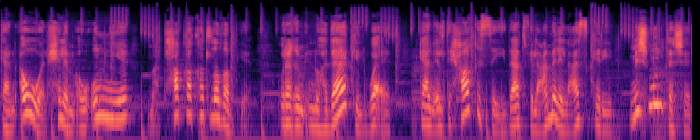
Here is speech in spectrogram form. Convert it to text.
كان أول حلم أو أمنية ما تحققت لضبية ورغم أنه هداك الوقت كان التحاق السيدات في العمل العسكري مش منتشر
